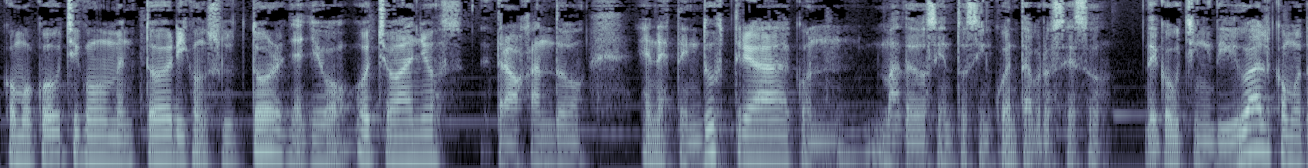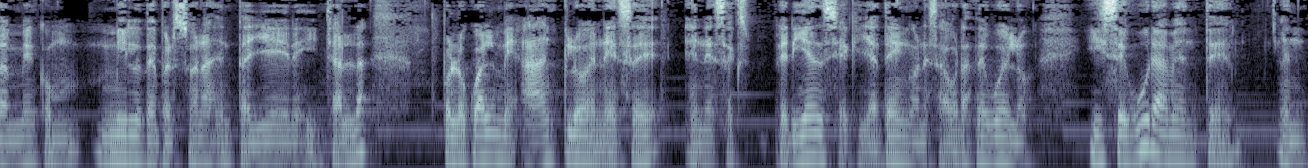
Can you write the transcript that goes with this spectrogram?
como coach y como mentor y consultor. Ya llevo ocho años trabajando en esta industria con más de 250 procesos de coaching individual, como también con miles de personas en talleres y charlas, por lo cual me anclo en ese en esa experiencia que ya tengo en esas horas de vuelo y seguramente en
